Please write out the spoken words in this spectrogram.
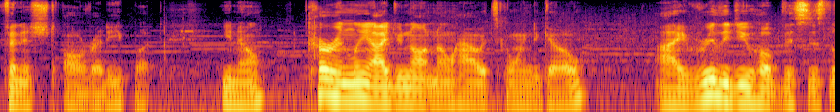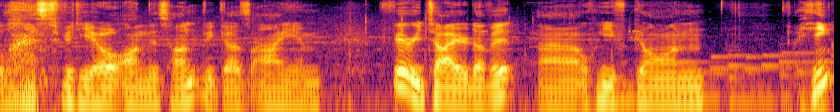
finished already, but you know, currently I do not know how it's going to go. I really do hope this is the last video on this hunt because I am very tired of it. Uh, we've gone, I think,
